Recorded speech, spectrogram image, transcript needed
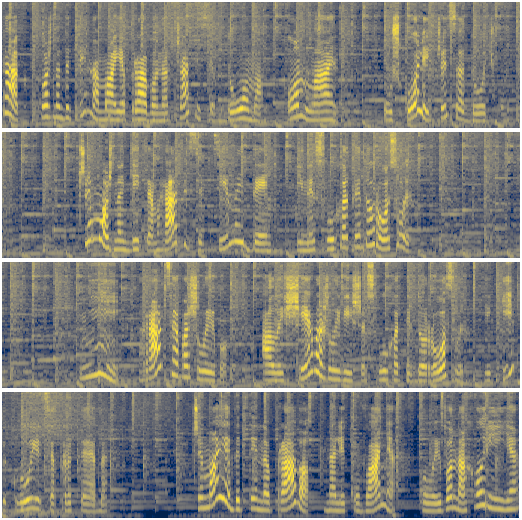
Так, кожна дитина має право навчатися вдома, онлайн, у школі чи садочку. Чи можна дітям гратися цілий день і не слухати дорослих? Ні, гра це важливо, але ще важливіше слухати дорослих, які піклуються про тебе. Чи має дитина право на лікування, коли вона хворіє?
